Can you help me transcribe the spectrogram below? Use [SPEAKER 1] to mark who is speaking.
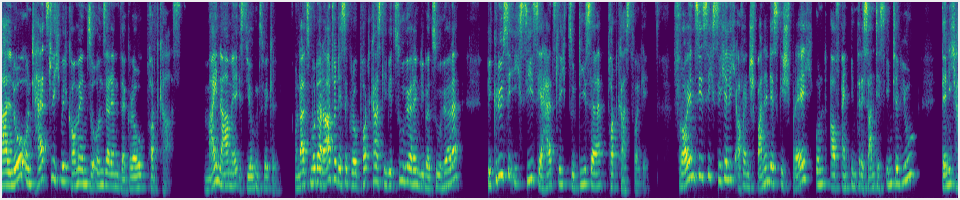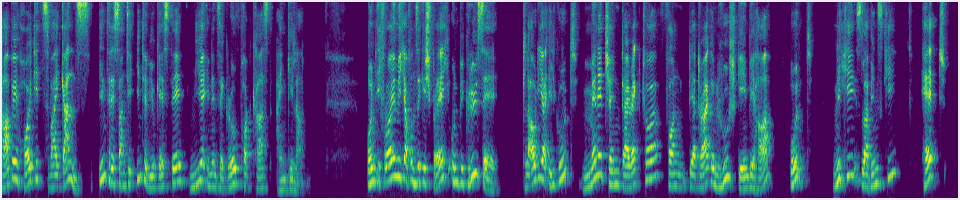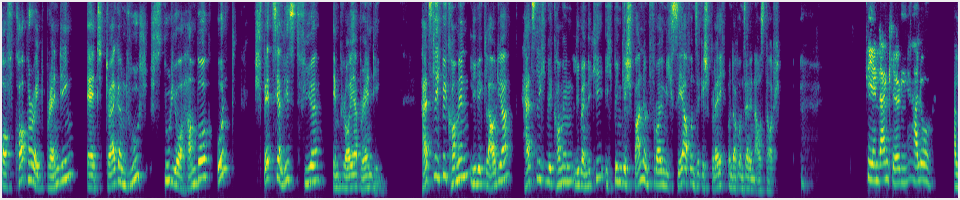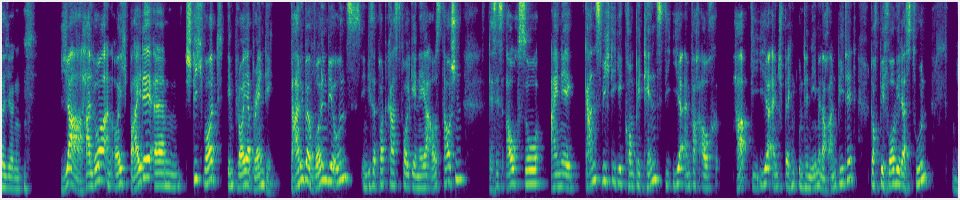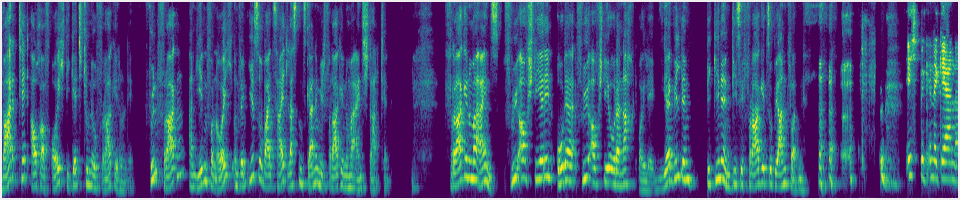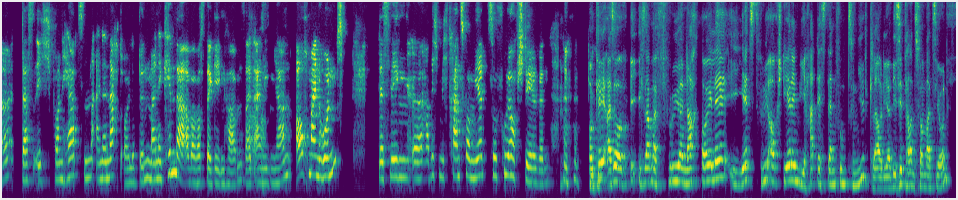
[SPEAKER 1] Hallo und herzlich willkommen zu unserem The Grow Podcast. Mein Name ist Jürgen Zwickel und als Moderator des The Grow Podcast, liebe Zuhörerinnen, lieber Zuhörer, begrüße ich Sie sehr herzlich zu dieser Podcast-Folge. Freuen Sie sich sicherlich auf ein spannendes Gespräch und auf ein interessantes Interview, denn ich habe heute zwei ganz interessante Interviewgäste mir in den The Grow Podcast eingeladen. Und ich freue mich auf unser Gespräch und begrüße Claudia Ilgut, Managing Director von der Dragon Rouge GmbH und Niki Slawinski, Head of Corporate Branding at Dragon Rouge Studio Hamburg und Spezialist für Employer Branding. Herzlich willkommen, liebe Claudia. Herzlich willkommen, lieber Niki. Ich bin gespannt und freue mich sehr auf unser Gespräch und auf unseren Austausch.
[SPEAKER 2] Vielen Dank, Jürgen. Hallo.
[SPEAKER 3] Hallo, Jürgen.
[SPEAKER 1] Ja, hallo an euch beide. Ähm, Stichwort Employer Branding. Darüber wollen wir uns in dieser Podcast-Folge näher austauschen. Das ist auch so eine ganz wichtige Kompetenz, die ihr einfach auch habt, die ihr entsprechend Unternehmen auch anbietet. Doch bevor wir das tun, wartet auch auf euch die Get-to-Know-Fragerunde. Fünf Fragen an jeden von euch. Und wenn ihr soweit seid, lasst uns gerne mit Frage Nummer eins starten. Frage Nummer eins. Frühaufsteherin oder Frühaufsteher oder Nachteule? Wer will denn beginnen, diese Frage zu beantworten?
[SPEAKER 2] ich beginne gerne, dass ich von Herzen eine Nachteule bin, meine Kinder aber was dagegen haben seit einigen Jahren, auch mein Hund. Deswegen äh, habe ich mich transformiert zur Frühaufsteherin.
[SPEAKER 1] okay, also ich sage mal früher Nachteule, jetzt Frühaufsteherin. Wie hat es denn funktioniert, Claudia, diese Transformation?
